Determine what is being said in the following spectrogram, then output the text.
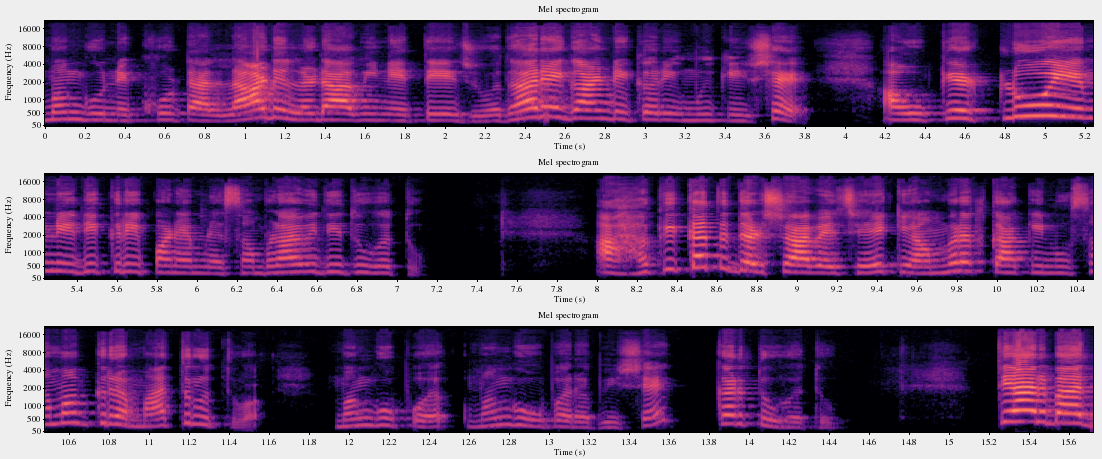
મંગુને ખોટા લાડ લડાવીને તે જ વધારે ગાંડી કરી મૂકી છે. આવું કેટલું એમની દીકરી પણ એમને સંભળાવી દીધું હતું. આ હકીકત દર્શાવે છે કે અમૃત કાકીનું સમગ્ર માતૃત્વ મંગુ મંગુ ઉપર અભિષેક કરતું હતું. ત્યારબાદ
